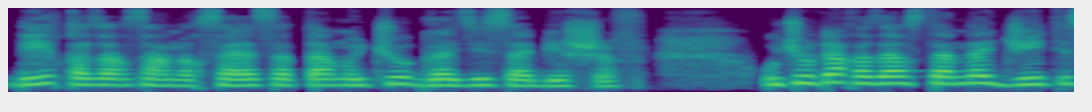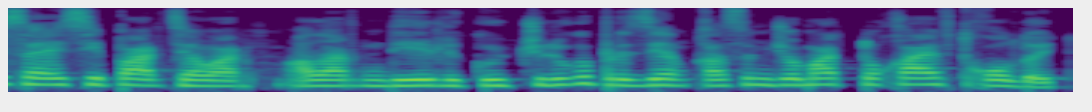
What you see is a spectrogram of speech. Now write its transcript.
Дейт казакстандык саясаттануучу газиз абишев. Учурда казакстанда жети саясий партия бар. Алардын дээрлик көпчүлүгү президент касым жомарт токаевди колдойт.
